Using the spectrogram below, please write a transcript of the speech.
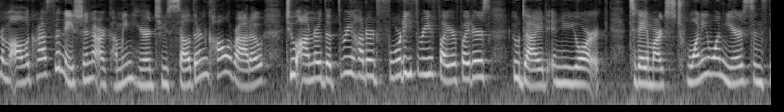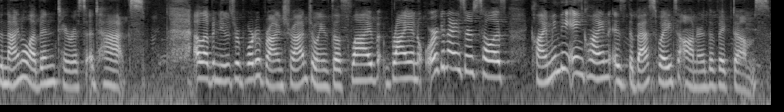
From all across the nation are coming here to southern Colorado to honor the 343 firefighters who died in New York. Today marks 21 years since the 9 11 terrorist attacks. 11 News reporter Brian Schrad joins us live. Brian, organizers tell us climbing the incline is the best way to honor the victims.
